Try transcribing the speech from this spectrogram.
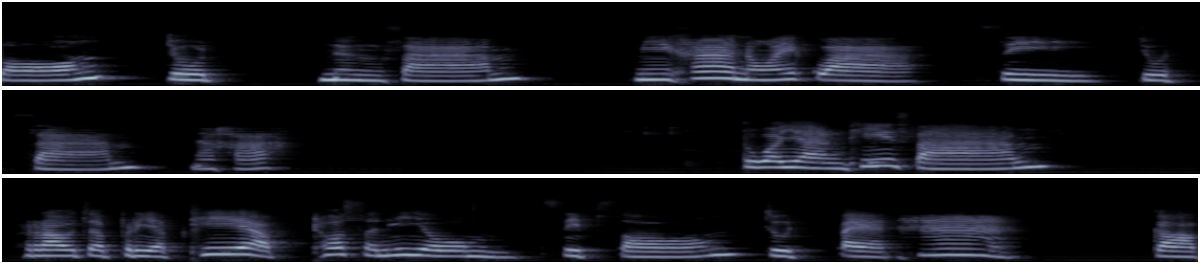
2.13มีค่าน้อยกว่า4.3นะคะ ตัวอย่างที่3เราจะเปรียบเทียบทศนิยม 12.85 กับ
